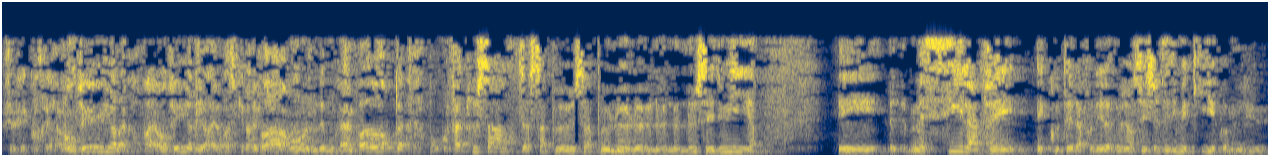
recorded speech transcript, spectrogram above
je vais courir l'aventure, la l'aventure, il arrivera ce qu'il arrivera, ange ou démon, qu'importe, bon, enfin tout ça, ça, peut, ça peut le, le, le, séduire. Et, mais s'il avait écouté la folie de la conscience, il s'était dit, mais qui est comme Dieu?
